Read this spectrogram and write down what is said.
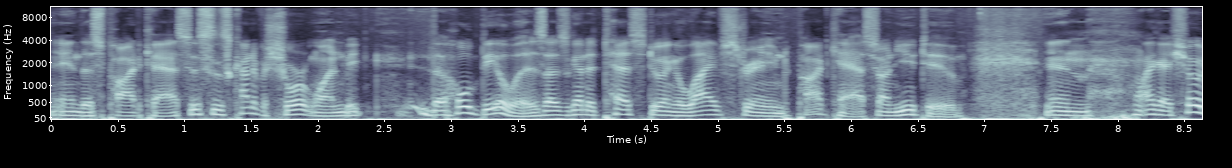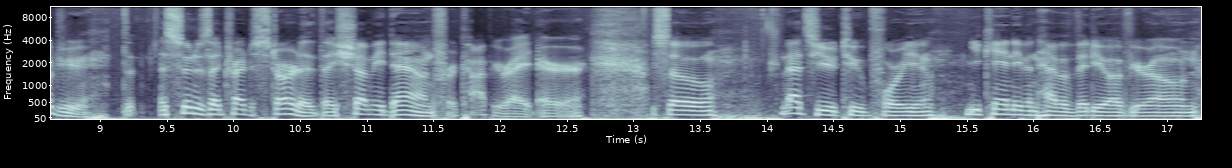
and this podcast. This is kind of a short one. The whole deal is I was going to test doing a live streamed podcast on YouTube. And like I showed you, as soon as I tried to start it, they shut me down for copyright error. So that's YouTube for you. You can't even have a video of your own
